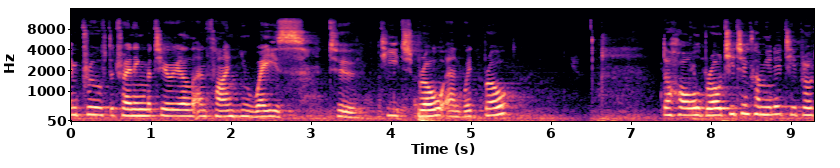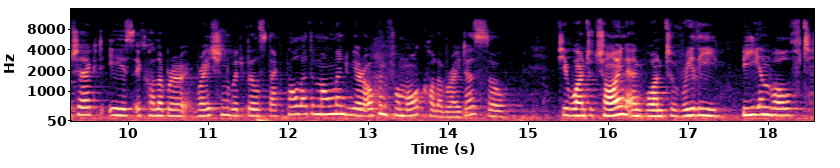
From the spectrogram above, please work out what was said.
improve the training material and find new ways to teach Bro and with Bro. The whole Bro Teaching Community project is a collaboration with Bill Stackpole at the moment. We are open for more collaborators, so if you want to join and want to really be involved,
